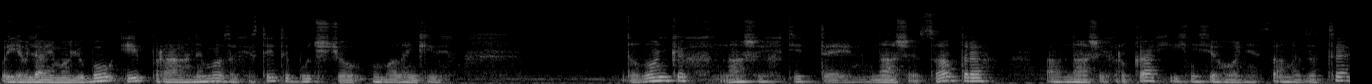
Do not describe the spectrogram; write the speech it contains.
Виявляємо любов і прагнемо захистити будь-що у маленьких долоньках наших дітей. Наше завтра, а в наших руках їхнє сьогодні. Саме за це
